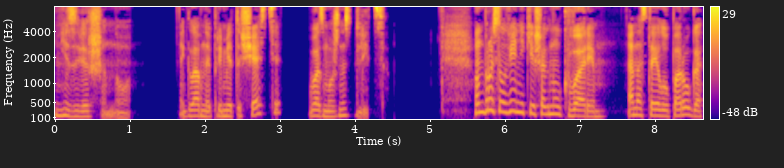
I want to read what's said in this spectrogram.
не завершено. И главная примета счастья — возможность длиться. Он бросил веники и шагнул к Варе. Она стояла у порога,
